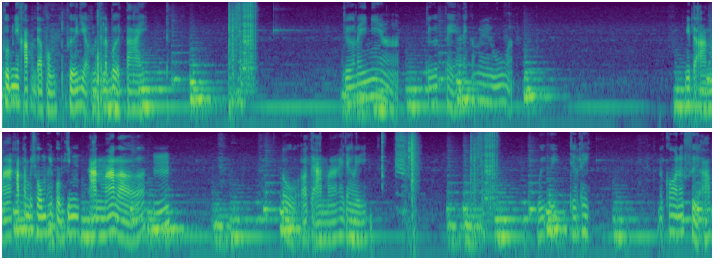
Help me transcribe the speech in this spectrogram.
ต้องทุบนี่ครับ แต่ผมเผื่อเหยียบมันจะระเบิดตาย เจออะไรเนี่ย เจอแต่อะไรก็ไม่รู้อะ มีแต่อ่านม้าครับท่านผู้ชมให้ผมกินอ่านม้าเหรอหืมโอ้เอาแต่อ่านม้าให้จังเลยอุ้ยอุ้ยเจอเลขแล้วก็หนังสืออัพ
